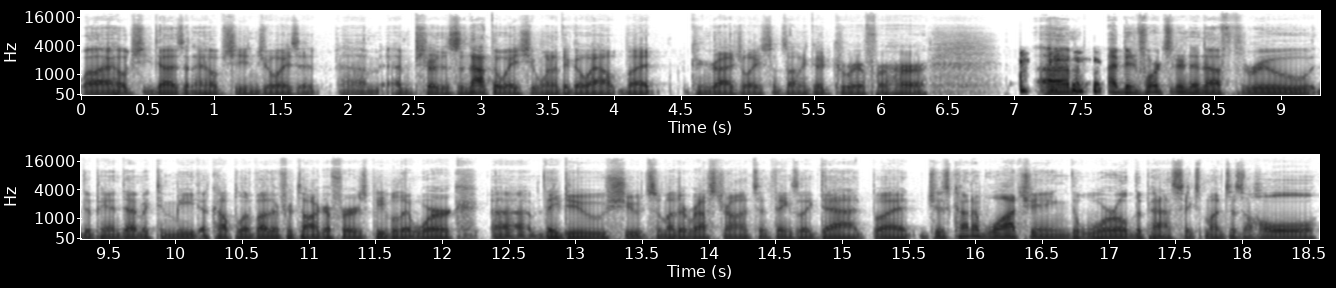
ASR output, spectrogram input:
Well, I hope she does, and I hope she enjoys it. Um, I'm sure this is not the way she wanted to go out, but congratulations on a good career for her. Um, I've been fortunate enough through the pandemic to meet a couple of other photographers, people that work. Um, they do shoot some other restaurants and things like that. But just kind of watching the world the past six months as a whole,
